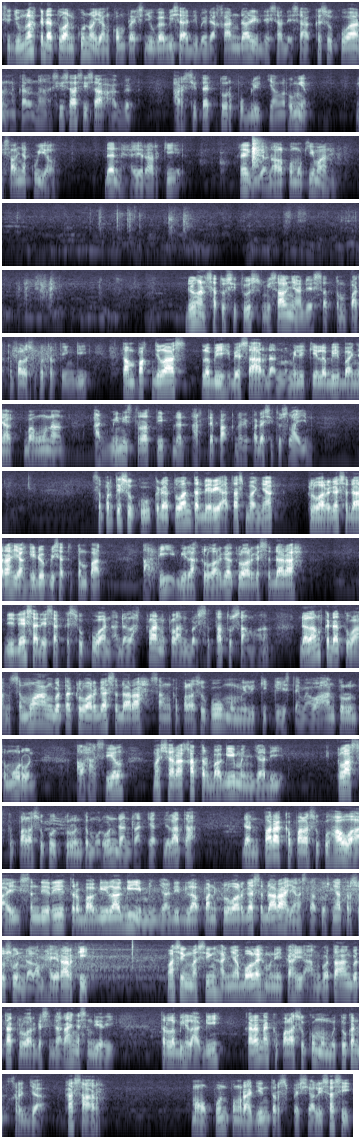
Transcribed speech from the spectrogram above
Sejumlah kedatuan kuno yang kompleks juga bisa dibedakan dari desa-desa kesukuan karena sisa-sisa arsitektur publik yang rumit, misalnya kuil, dan hierarki regional pemukiman. Dengan satu situs, misalnya desa tempat kepala suku tertinggi, tampak jelas lebih besar dan memiliki lebih banyak bangunan, administratif dan artefak daripada situs lain. Seperti suku, kedatuan terdiri atas banyak keluarga sedarah yang hidup di satu tempat. Tapi bila keluarga-keluarga sedarah di desa-desa kesukuan adalah klan-klan berstatus sama, Dalam kedatuan, semua anggota keluarga sedarah sang kepala suku memiliki keistimewaan turun-temurun. Alhasil, masyarakat terbagi menjadi kelas kepala suku turun-temurun dan rakyat jelata. Dan para kepala suku Hawaii sendiri terbagi lagi menjadi delapan keluarga sedarah yang statusnya tersusun dalam hierarki. Masing-masing hanya boleh menikahi anggota-anggota keluarga sedarahnya sendiri. Terlebih lagi, karena kepala suku membutuhkan pekerja kasar maupun pengrajin terspesialisasi.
